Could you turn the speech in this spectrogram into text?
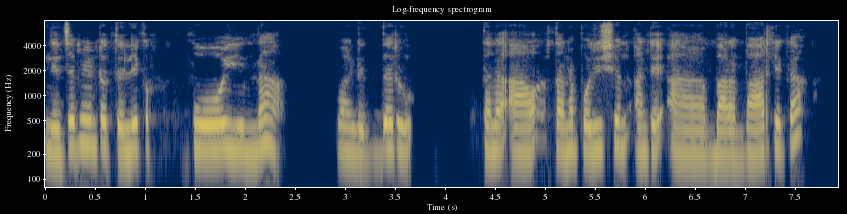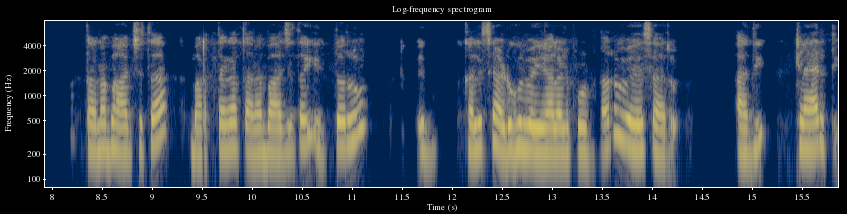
నిజమేంటో తెలియకపోయినా వాళ్ళిద్దరూ తన తన పొజిషన్ అంటే భార్యగా తన బాధ్యత భర్తగా తన బాధ్యత ఇద్దరు కలిసి అడుగులు వేయాలనుకుంటున్నారు వేశారు. అది క్లారిటీ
